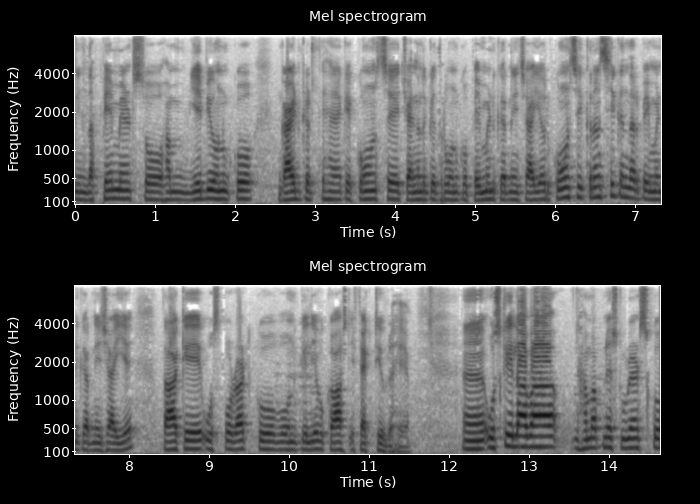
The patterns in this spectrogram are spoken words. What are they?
in the payment so हम ये भी उनको गाइड करते हैं कि कौन से चैनल के थ्रू उनको पेमेंट करनी चाहिए और कौन सी करेंसी के अंदर पेमेंट करनी चाहिए ताकि उस प्रोडक्ट को वो उनके लिए वो कास्ट इफ़ेक्टिव रहे। उसके अलावा हम अपने स्टूडेंट्स को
